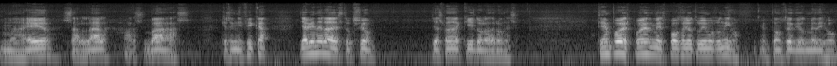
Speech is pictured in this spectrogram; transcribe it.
Maer Salal Hasbaz, que significa, ya viene la destrucción, ya están aquí los ladrones. Tiempo después mi esposa y yo tuvimos un hijo. Entonces Dios me dijo,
